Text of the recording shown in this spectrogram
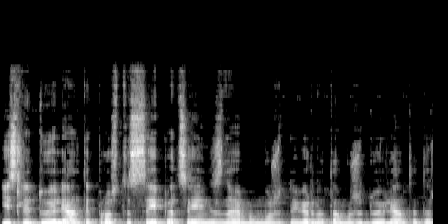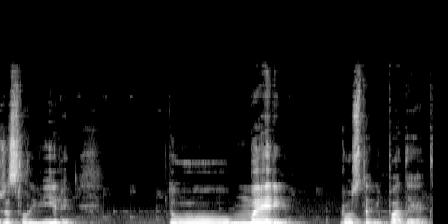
Если дуэлянты просто сыпятся, я не знаю, мы, может, наверное, там уже дуэлянты даже словили, то Мэри просто не падает.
